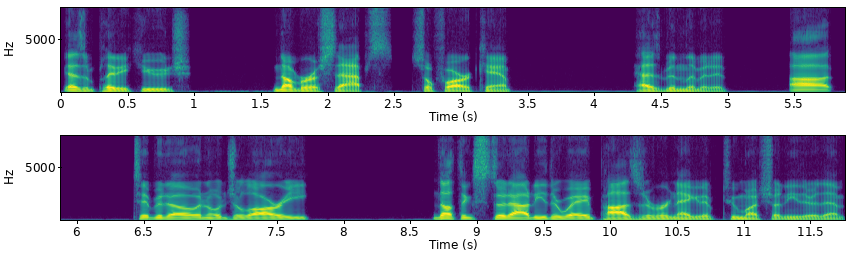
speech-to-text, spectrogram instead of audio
he hasn't played a huge number of snaps so far camp. Has been limited. Uh, Thibodeaux and Ojulari, nothing stood out either way, positive or negative, too much on either of them.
